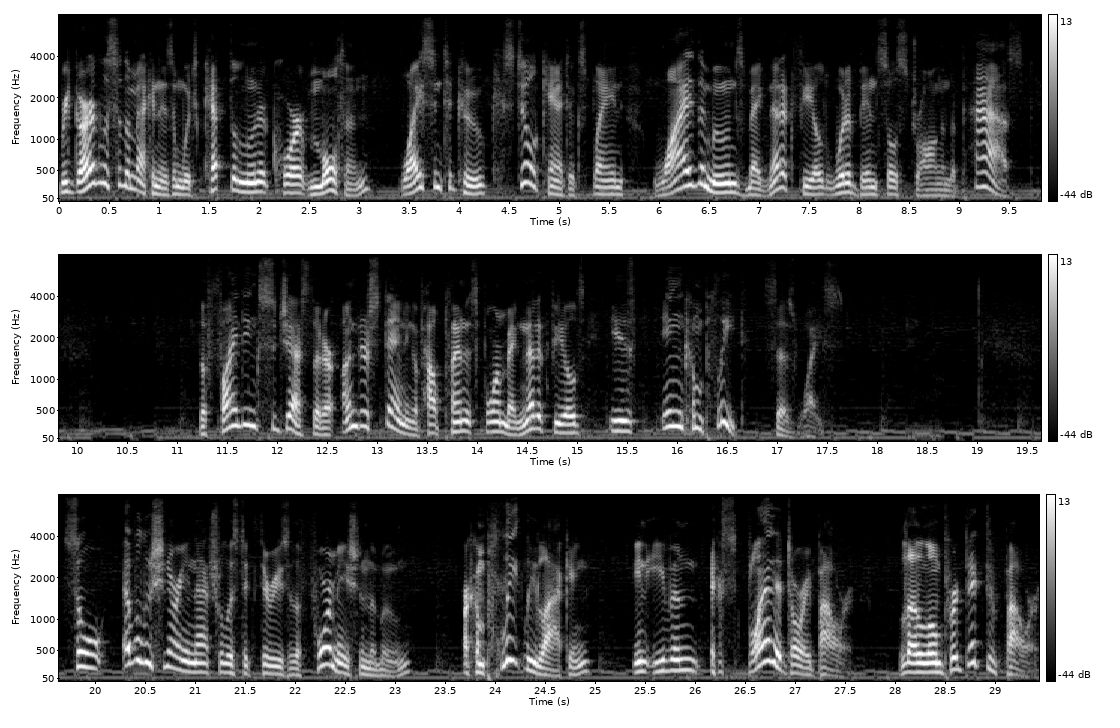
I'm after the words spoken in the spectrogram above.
Regardless of the mechanism which kept the lunar core molten, Weiss and Tikoo still can't explain why the moon's magnetic field would have been so strong in the past. The findings suggest that our understanding of how planets form magnetic fields is incomplete, says Weiss. So, evolutionary and naturalistic theories of the formation of the moon are completely lacking in even explanatory power, let alone predictive power.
